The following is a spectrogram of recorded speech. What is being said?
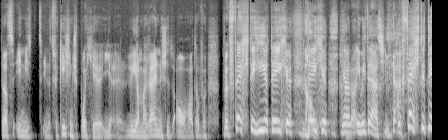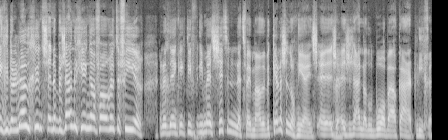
dat in, die, in het verkiezingspotje ja, Lian Marijnis het al had over... We vechten hier tegen... tegen ja, nou, imitatie. We vechten tegen de leugens en de bezuinigingen van Rutte 4. En dan denk ik, die, die mensen zitten er net twee maanden. We kennen ze nog niet eens. En ze, en ze zijn dat het boel bij elkaar het liegen.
